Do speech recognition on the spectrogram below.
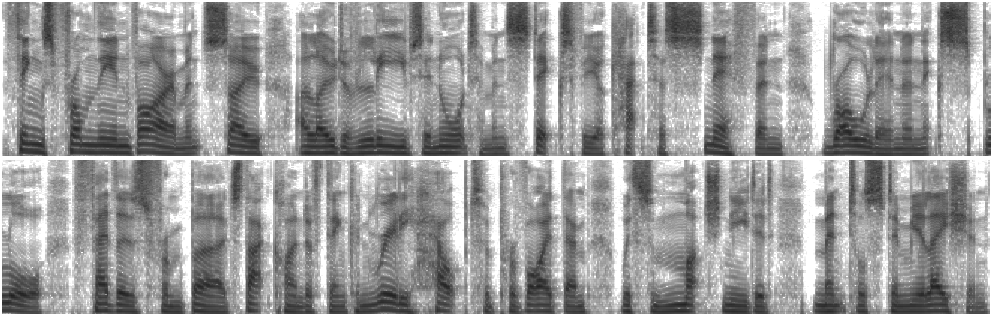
things from the environment. So, a load of leaves in autumn and sticks for your cat to sniff and roll in and explore, feathers from birds, that kind of thing can really help to provide them with some much needed mental stimulation.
